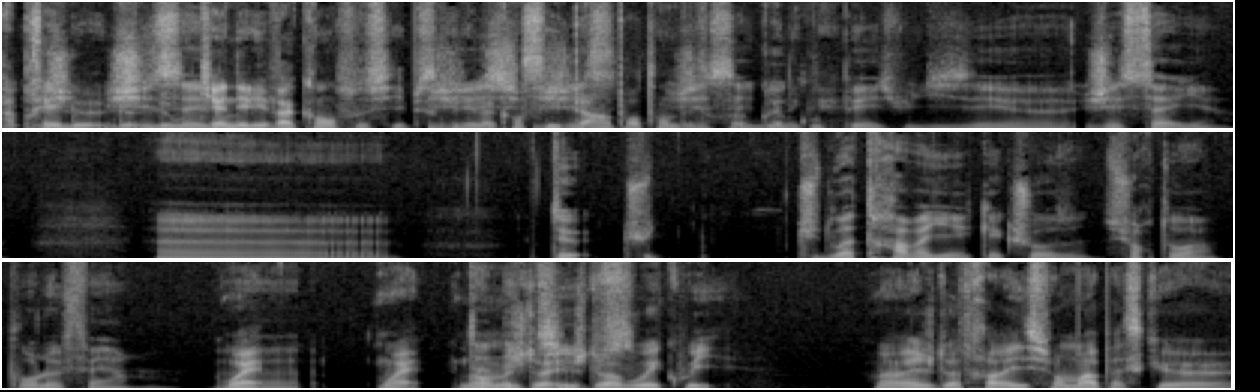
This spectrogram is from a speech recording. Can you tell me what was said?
après, le, week-end et les vacances aussi, parce que les vacances, c'est hyper important d'être J'essaie de couper, tu disais, j'essaye. Tu, tu dois travailler quelque chose sur toi pour le faire? Ouais. Euh, Ouais, non, mais je dois, je dois avouer que oui. Ouais, ouais, je dois travailler sur moi parce que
